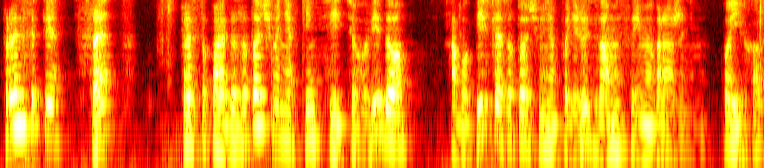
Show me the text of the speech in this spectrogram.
В принципі, все. Приступаю до заточування. В кінці цього відео або після заточування поділюсь з вами своїми враженнями. Поїхали.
